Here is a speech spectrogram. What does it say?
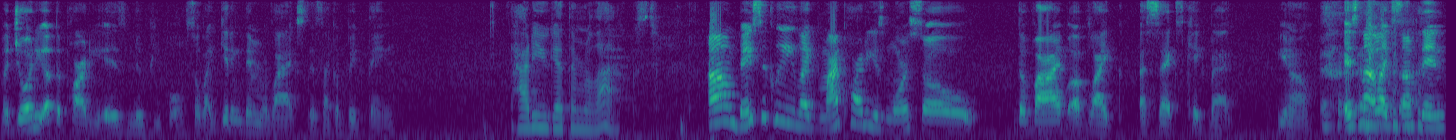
Majority of the party is new people, so like getting them relaxed is like a big thing. How do you get them relaxed? Um, basically, like my party is more so the vibe of like a sex kickback. You know, it's not like something.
